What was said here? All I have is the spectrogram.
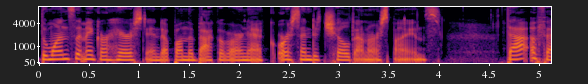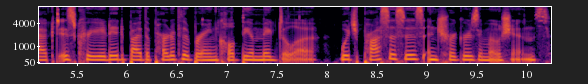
the ones that make our hair stand up on the back of our neck or send a chill down our spines. That effect is created by the part of the brain called the amygdala, which processes and triggers emotions.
